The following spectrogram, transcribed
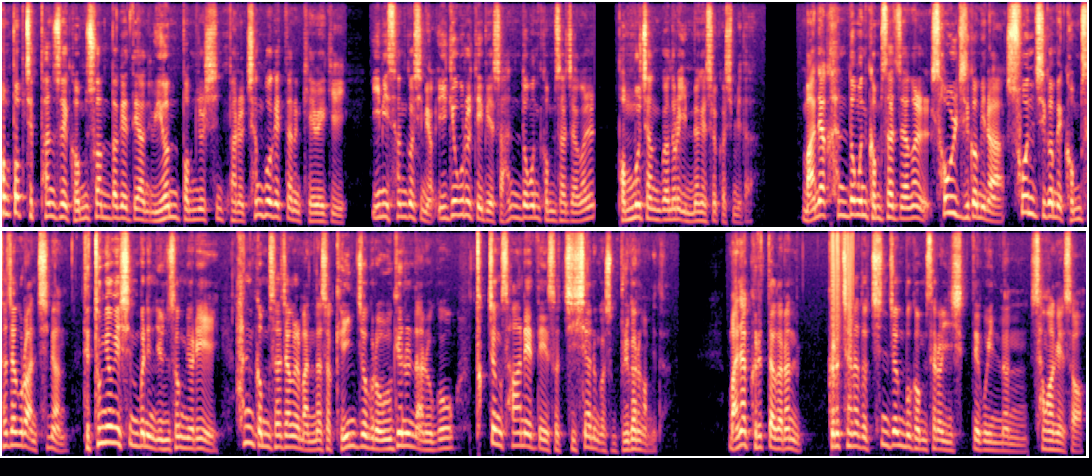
헌법재판소의 검수한박에 대한 위헌법률 심판을 청구하겠다는 계획이 이미 선 것이며 이 경우를 대비해서 한동훈 검사장을 법무장관으로 임명했을 것입니다. 만약 한동훈 검사장을 서울지검이나 수원지검의 검사장으로 앉히면 대통령의 신분인 윤석열이 한 검사장을 만나서 개인적으로 의견을 나누고 특정 사안에 대해서 지시하는 것은 불가능합니다. 만약 그랬다가는 그렇지 않아도 친정부 검사로 인식되고 있는 상황에서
